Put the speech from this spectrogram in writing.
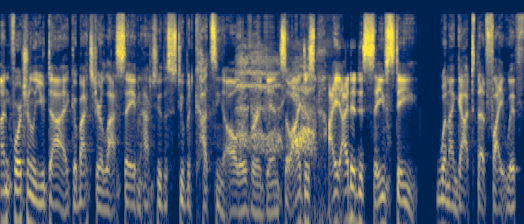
Unfortunately, you die. Go back to your last save and have to do the stupid cutscene all over again. So I just I, I did a save state when I got to that fight with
